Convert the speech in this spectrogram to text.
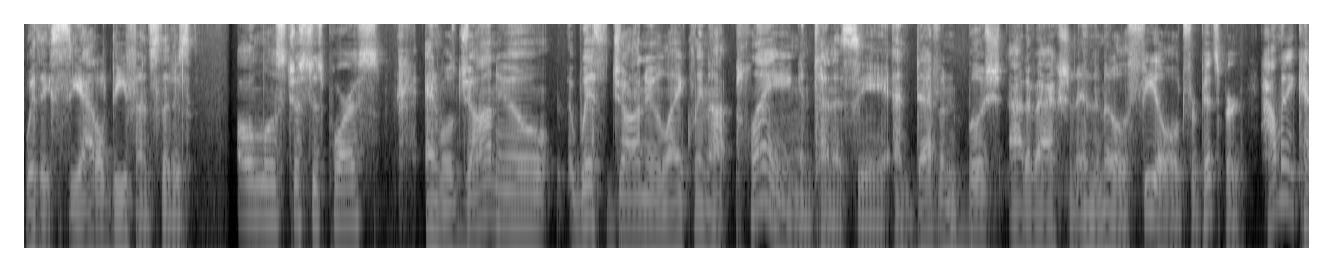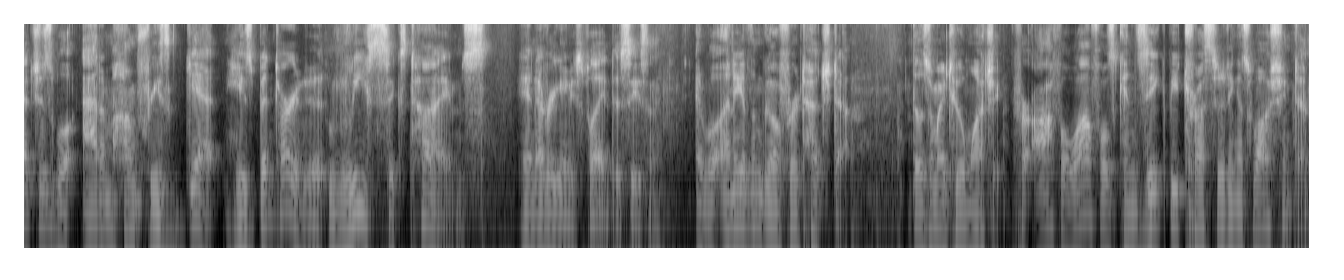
with a Seattle defense that is almost just as porous? And will Jonnu, with Jonnu likely not playing in Tennessee and Devin Bush out of action in the middle of the field for Pittsburgh, how many catches will Adam Humphries get? He's been targeted at least six times in every game he's played this season. And will any of them go for a touchdown? Those are my two I'm watching. For Awful Waffles, can Zeke be trusted against Washington?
